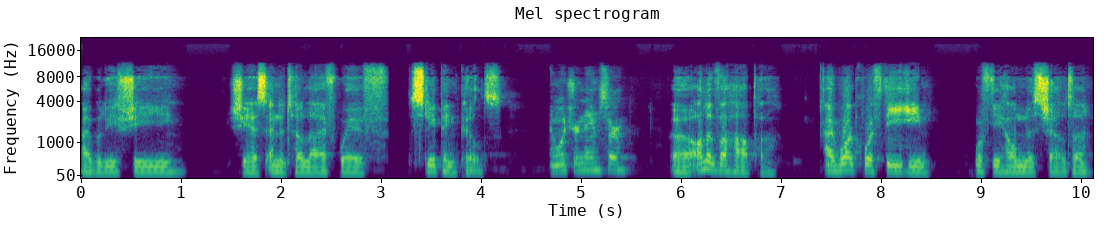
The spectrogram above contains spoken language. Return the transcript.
I believe she she has ended her life with sleeping pills. And what's your name, sir? Uh, Oliver Harper. I work with the with the homeless shelter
